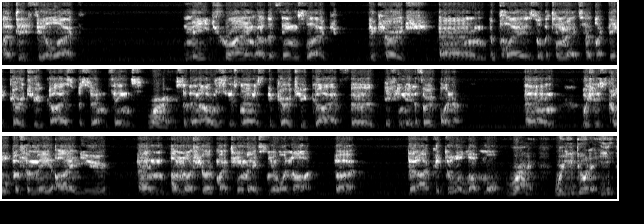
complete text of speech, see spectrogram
I did feel like me trying other things like the coach and the players or the teammates had like their go-to guys for certain things. Right. So then I was just known as the go-to guy for if you need a three-pointer, and which is cool. But for me, I knew, and I'm not sure if my teammates knew or not, but that I could do a lot more. Right. Were you doing it?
